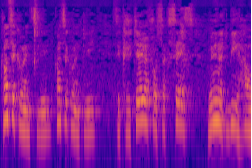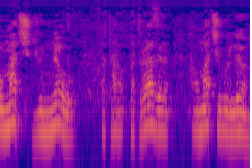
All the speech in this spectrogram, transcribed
Consequently, consequently, the criteria for success will not be how much you know, but, how, but rather how much you will learn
